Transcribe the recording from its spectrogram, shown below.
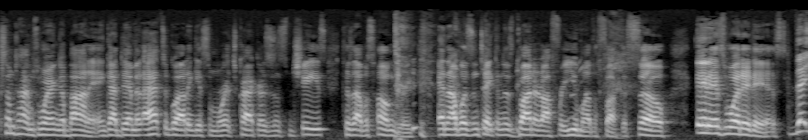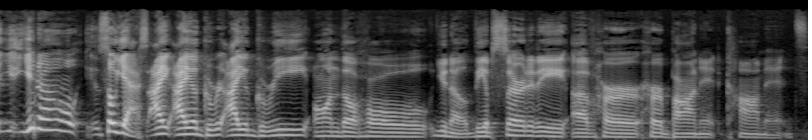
Sometimes wearing a bonnet. And goddamn it, I had to go out and get some Ritz crackers and some cheese because I was hungry, and I wasn't taking this bonnet off for you, motherfucker. So it is what it is. That you know. So yes, I I agree. I agree on the whole. You know, the absurdity of her her bonnet comments.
